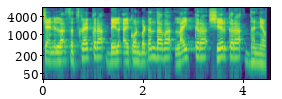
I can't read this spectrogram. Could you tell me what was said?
चॅनलला सबस्क्राईब करा बेल आयकॉन बटन दाबा लाइक करा शेयर करा धन्यवाद।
